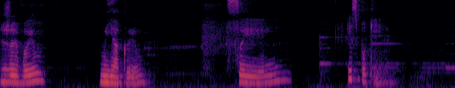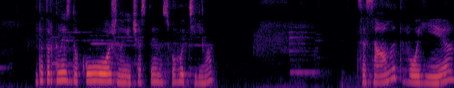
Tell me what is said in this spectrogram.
живим, м'яким, сильним і спокійним. Доторкнись до кожної частини свого тіла. Це саме твоє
